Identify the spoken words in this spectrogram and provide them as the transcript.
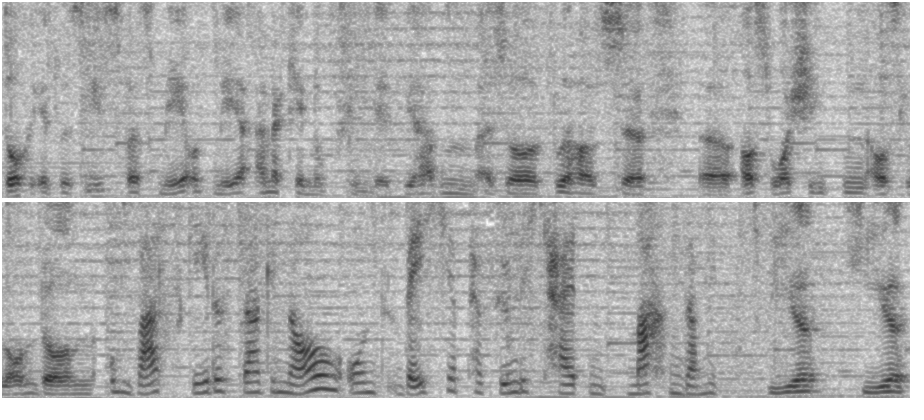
doch etwas ist, was mehr und mehr Anerkennung findet. Wir haben also durchaus äh, äh, aus Washington, aus London. Um was geht es da genau und welche Persönlichkeiten machen damit? Wir hier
